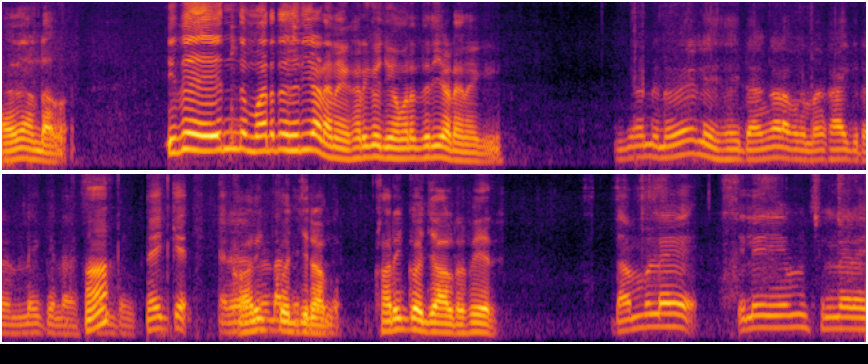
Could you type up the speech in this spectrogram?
அதுதான்டா இது இந்த மரத்தை சரியாடா எனக்கு? கறிக்கு வச்சுக்க மரத்தை சரியாடா எனக்கு? இது வந்து நுழையில சைட் அங்காள பக்கம் நான் காய்க்கிறேன் நினைக்க நான். ஆ? நினைக்க கறிக்கு வச்சிடா கறிக்கு வச்சு ஆள்ற பேர். தம்பில் இலையும் சில்லறை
